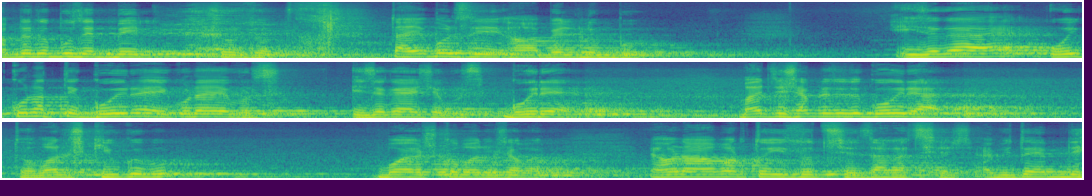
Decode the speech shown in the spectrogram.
আপনি তো বুঝেন, বেল সূর্য। তাই বলছি হ্যাঁ বেল ডুববো এই জায়গায় ওই কোনাতে গৈরা, এই কোনায় পড়ছে এই জায়গায় এসে পড়ছে গৈরা। মানুষের সামনে যদি গৈরা, তো মানুষ কী করব বয়স্ক মানুষ আমার। এখন আমার তো ইজ্জত শেষ জায়গা শেষ। আমি তো এমনি।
